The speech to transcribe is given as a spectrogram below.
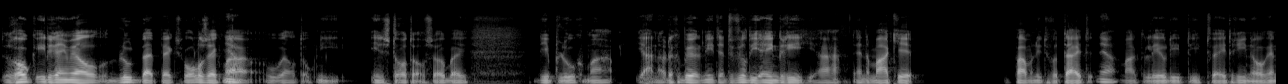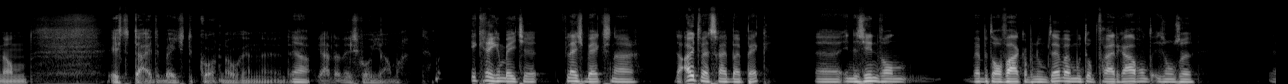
rook iedereen wel bloed bij Pek Zwolle, zeg maar. Ja. Hoewel het ook niet instortte of zo bij die ploeg. Maar ja, nou, dat gebeurde niet. En toen viel die 1-3. Ja, en dan maak je een paar minuten voor tijd. Ja. Maakt de Leeuw die, die 2-3 nog. En dan is de tijd een beetje te kort nog. En eh, de- Ja. ja. dat is gewoon jammer. Ik kreeg een beetje flashbacks naar de uitwedstrijd bij PEC. Eh, in de zin van, we hebben het al vaker benoemd, hè, wij moeten op vrijdagavond is onze eh,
